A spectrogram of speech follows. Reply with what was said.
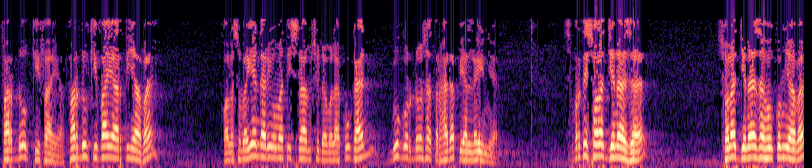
Fardu kifayah. Fardu kifayah artinya apa? Kalau sebagian dari umat Islam sudah melakukan, gugur dosa terhadap yang lainnya. Seperti sholat jenazah. Sholat jenazah hukumnya apa?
